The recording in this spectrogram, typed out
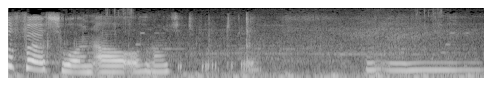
The first one out of 96 people today. Mm.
